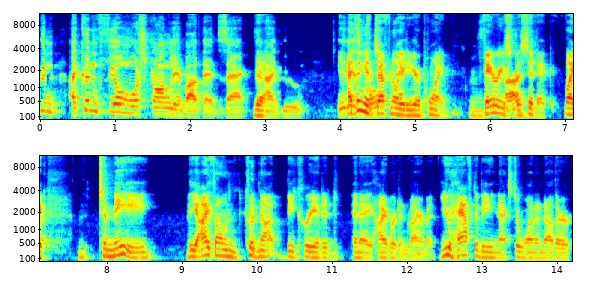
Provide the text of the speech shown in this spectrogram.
couldn't I couldn't feel more strongly about that, Zack, than Yeah. I do. It I think it's definitely to your point, very All right. specific. Like to me, the iPhone could not be created in a hybrid environment. You have to be next to one another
